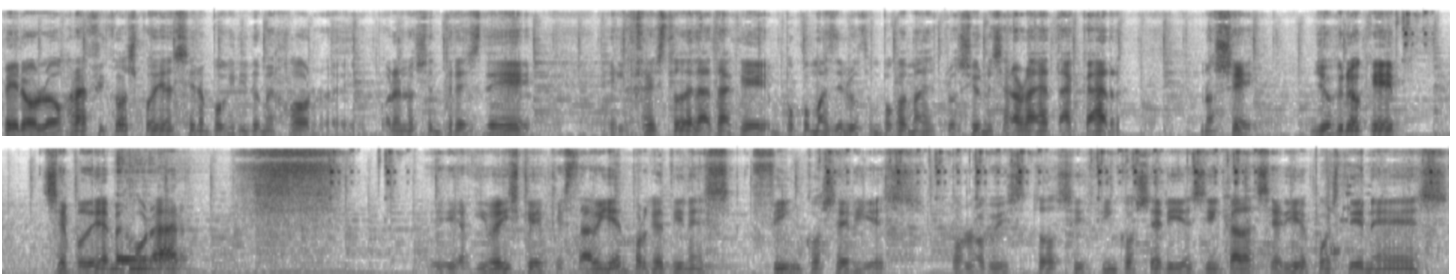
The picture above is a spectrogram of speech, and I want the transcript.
pero los gráficos podrían ser un poquitito mejor. Eh, ponerlos en 3D, el gesto del ataque, un poco más de luz, un poco más de explosiones a la hora de atacar, no sé. Yo creo que se podría mejorar. Y aquí veis que, está bien porque tienes cinco series. Por lo visto, sí, cinco series. Y en cada serie pues tienes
